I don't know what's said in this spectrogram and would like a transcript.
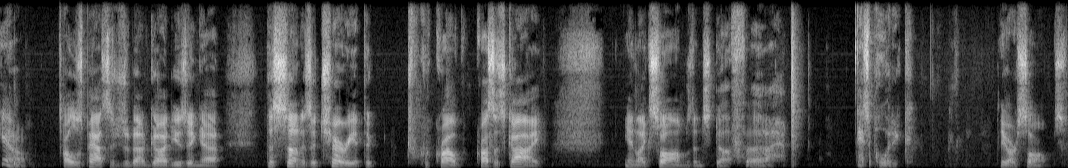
You know, all those passages about God using uh, the sun as a chariot to cross the sky in like Psalms and stuff. Uh, that's poetic. They are Psalms.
